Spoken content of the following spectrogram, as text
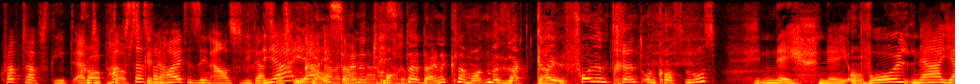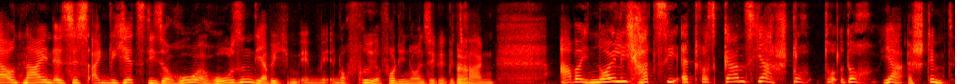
Crop Tops gibt. Ähm, die Crop Tops, Popstars genau. von heute sehen aus wie das, Ja, was ja, damals ist Klaut so. deine. Tochter deine Klamotten, weil sie sagt, geil, voll im Trend und kostenlos? Nee, nee. Oh. Obwohl, na ja und nein, es ist eigentlich jetzt diese hohe Hosen, die habe ich im- im- noch früher, vor die 90er getragen. Aber neulich hat sie etwas ganz, ja, doch, doch, doch, ja, es stimmt.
